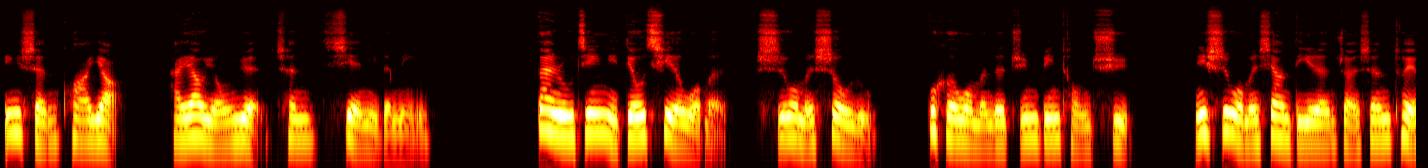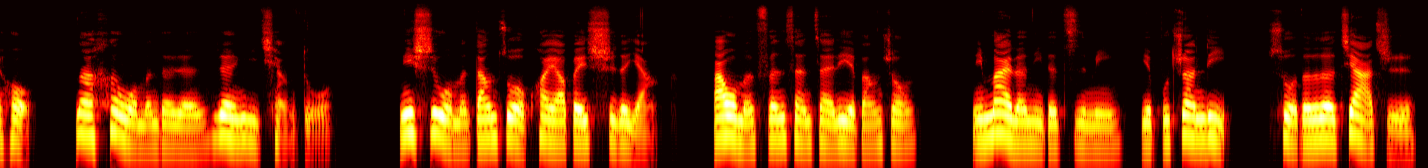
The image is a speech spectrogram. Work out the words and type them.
因神夸耀，还要永远称谢你的名。但如今你丢弃了我们，使我们受辱，不和我们的军兵同去。你使我们向敌人转身退后，那恨我们的人任意抢夺。你使我们当作快要被吃的羊，把我们分散在列邦中。你卖了你的子民，也不赚利，所得的价值。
